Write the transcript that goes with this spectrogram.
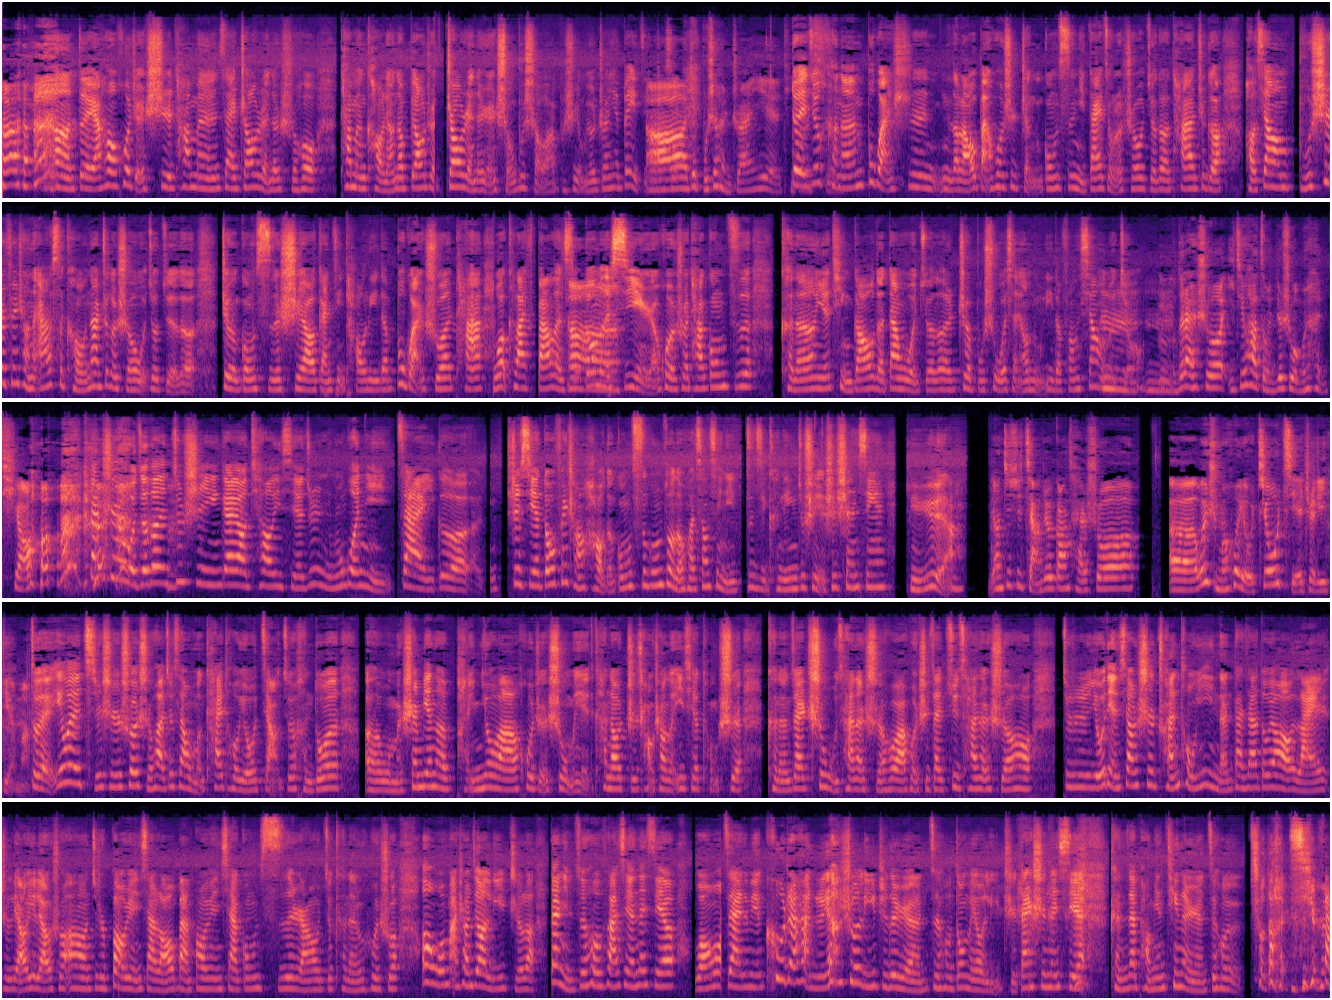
嗯对，然后或者是他们在招人的时候，他们考量的标准，招人的人熟不熟啊，不是有没有专业背景啊，就不是很专业。对，就可能不管是你的老板，或是整个公司，你待久了之后，觉得他这个好像不是非常的 ethical，那这个时候我就觉得这个公司是要赶紧逃离的。不管说他 work life balance 有多么的吸引人，或者说他工资可能也挺高的，但我觉得这不是我想要努力的方向了。就，嗯，总的来说，一句话总结就是我们很挑。但是我觉得就是应该要挑一些，就是如果你在一个这些都非常好的公司工作的话，相信你自己肯定就是也是身心愉悦啊。然后继续讲，就是刚才说。呃，为什么会有纠结这一点嘛？对，因为其实说实话，就像我们开头有讲，就很多呃，我们身边的朋友啊，或者是我们也看到职场上的一些同事，可能在吃午餐的时候啊，或者是在聚餐的时候，就是有点像是传统艺能，大家都要来聊一聊，说啊，就是抱怨一下老板，抱怨一下公司，然后就可能会说，哦，我马上就要离职了。但你最后发现，那些往往在那边哭着喊着要说离职的。人最后都没有离职，但是那些 可能在旁边听的人，最后受到了激发，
